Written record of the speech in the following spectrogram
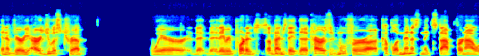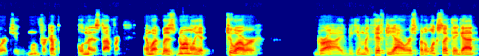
in a very arduous trip where the, the, they reported sometimes they, the cars would move for a couple of minutes and they'd stop for an hour or two, move for a couple of minutes, stop for, and what was normally a two hour drive became like 50 hours, but it looks like they got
